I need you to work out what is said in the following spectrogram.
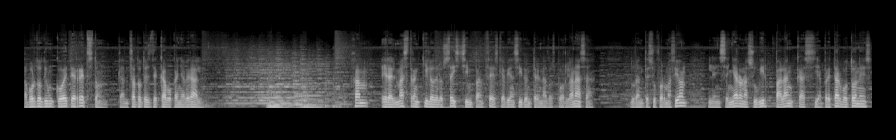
a bordo de un cohete Redstone lanzado desde Cabo Cañaveral. Ham era el más tranquilo de los seis chimpancés que habían sido entrenados por la NASA durante su formación le enseñaron a subir palancas y apretar botones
